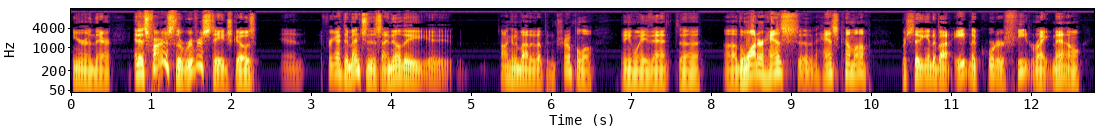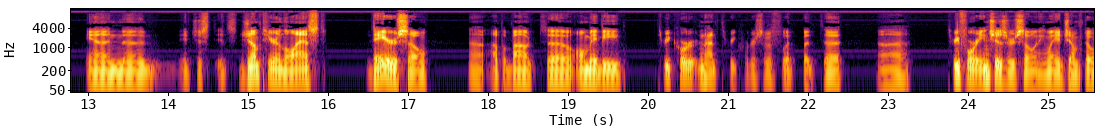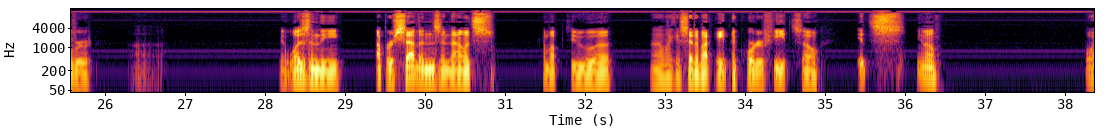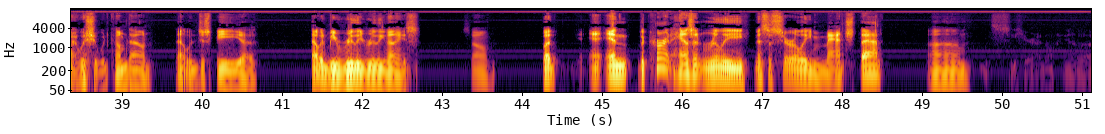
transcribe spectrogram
here and there. And as far as the river stage goes, and I forgot to mention this, I know they uh, talking about it up in Trempealeau anyway. That uh, uh, the water has uh, has come up. We're sitting at about eight and a quarter feet right now, and uh, it just it's jumped here in the last day or so, uh, up about oh maybe three quarter not three quarters of a foot, but three four inches or so anyway. It jumped over. it was in the upper sevens, and now it's come up to, uh, uh, like I said, about eight and a quarter feet. So it's, you know, boy, I wish it would come down. That would just be, uh, that would be really, really nice. So, but, and, and the current hasn't really necessarily matched that. Um, let's see here. I don't have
